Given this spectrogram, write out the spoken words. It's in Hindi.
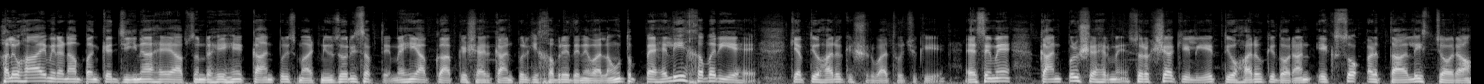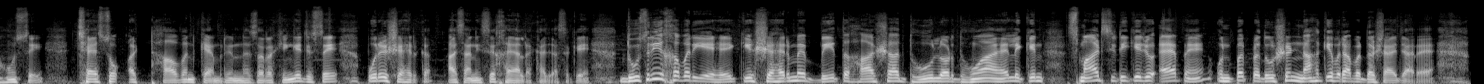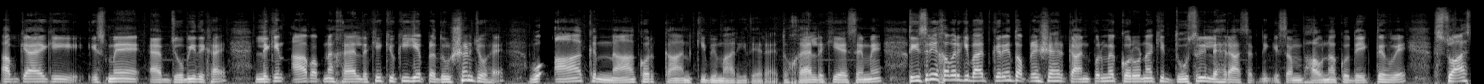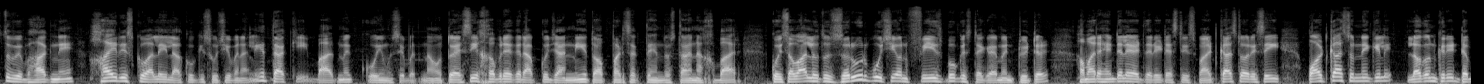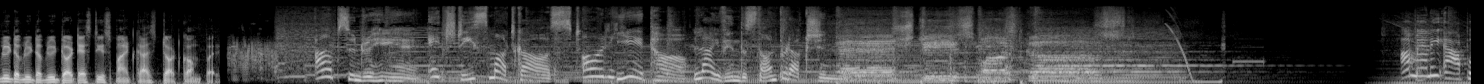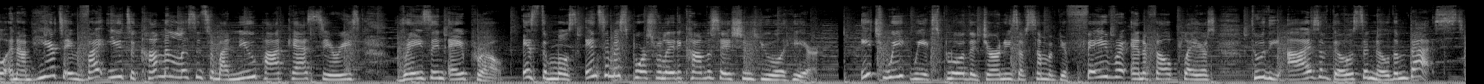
hello hi मेरा नाम पंकज जीना है। आप सुन रहे हैं कानपुर स्मार्ट न्यूज़ और इस हफ़्ते मैं ही आपको आपके शहर कानपुर की खबरें देने वाला हूँ। तो पहली खबर यह है कि अब त्योहारों की शुरुआत हो चुकी है। ऐसे में कानपुर शहर में सुरक्षा के लिए त्योहारों के दौरान 148 चौराहों से छह कैमरे नज़र रखेंगे, जिससे पूरे शहर का आसानी से ख्याल रखा जा सके। दूसरी खबर यह है कि शहर में बेतहाशा धूल और धुआँ है, लेकिन स्मार्ट सिटी के जो ऐप हैं, उन पर प्रदूषण ना के बराबर दर्शाया जा रहा है। अब क्या है कि इसमें ऐप जो भी दिखाए, लेकिन आप अपना ख्याल रखिए, क्योंकि ये प्रदूषण जो है, वो आँख, नाक और कान की बीमारी दे रहा है। तो ख्याल रखिए ऐसे में। तीसरी खबर की बात करें तो अपने शहर कानपुर में कोरोना की दूसरी लहर आ सकने की संभावना को देखते हुए स्वास्थ्य विभाग ने हाई रिस्क वाले इलाकों की सूची बना ली है, ताकि बाद में कोई मुसीबत ना हो। तो ऐसी खबरें अगर आपको जाननी है तो आप पढ़ सकते हैं हिंदुस्तान अखबार। कोई सवाल हो तो ज़रूर पूछिए on Facebook Instagram and Twitter हमारा हैंडल है एट द रेट एस और ही पॉडकास्ट सुनने के लिए लॉग ऑन करिए W W W dot S T Smartcast dot com पर आप सुन रहे हैं एच डी स्मार्ट कास्ट और ये था live Hindustan production HD Smartcast. I'm Annie Apple, and I'm here to invite you to come and listen to my new podcast series, Raising a Pro. It's the most intimate sports related conversations you will hear. Each week, we explore the journeys of some of your favorite NFL players through the eyes of those that know them best.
